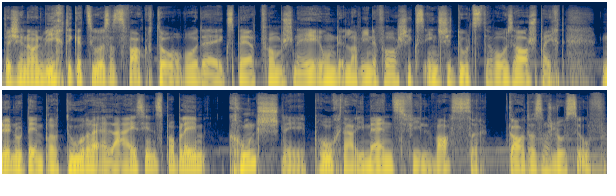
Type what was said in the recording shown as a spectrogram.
Das ist ja noch ein wichtiger Zusatzfaktor, den der Experte vom Schnee- und Lawinenforschungsinstitut Davos anspricht. Nicht nur Temperaturen allein sind das Problem, Kunstschnee braucht auch immens viel Wasser. Geht das am Schluss auf?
